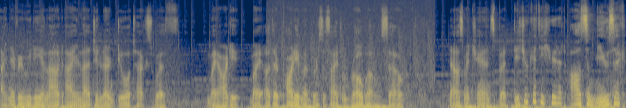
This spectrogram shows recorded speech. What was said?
I never really allowed Ayla to learn dual techs with my RD, my other party members aside from Robo, so now's my chance. But did you get to hear that awesome music?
